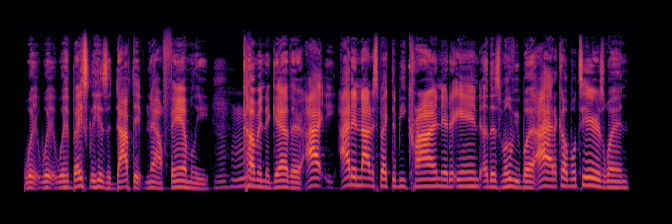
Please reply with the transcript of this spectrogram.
with, with, with, basically his adopted now family mm-hmm. coming together. I I did not expect to be crying near the end of this movie, but I had a couple tears when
